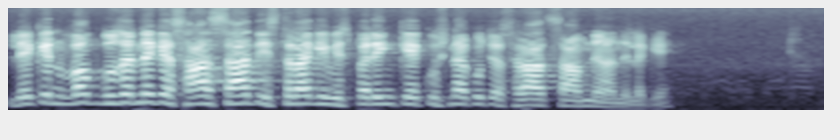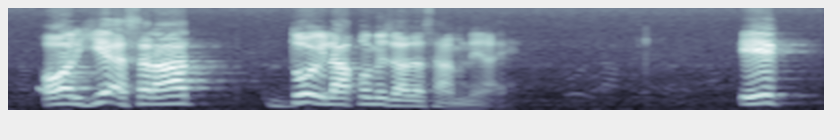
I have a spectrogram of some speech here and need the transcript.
لیکن وقت گزرنے کے ساتھ ساتھ اس طرح کی وسپرنگ کے کچھ نہ کچھ اثرات سامنے آنے لگے۔ اور یہ اثرات دو علاقوں میں زیادہ سامنے آئے۔ ایک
